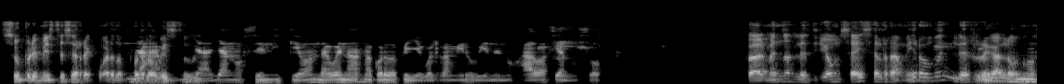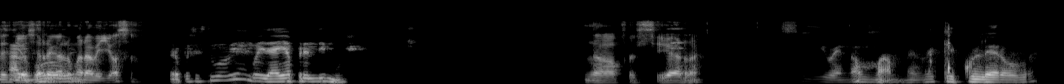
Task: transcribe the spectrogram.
Suprimiste ese recuerdo, por ya, lo visto, güey. ya, ya no sé ni qué onda, güey. Nada más me acuerdo que llegó el Ramiro bien enojado hacia nosotros. Pero al menos les dio un 6 el Ramiro, güey. Les Sí, regaló, nos les dio ese regalo güey. maravilloso. Pero pues estuvo bien, güey. De ahí aprendimos. No, pues sí, ¿verdad? Sí, güey, no mames, güey, qué culero, güey.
